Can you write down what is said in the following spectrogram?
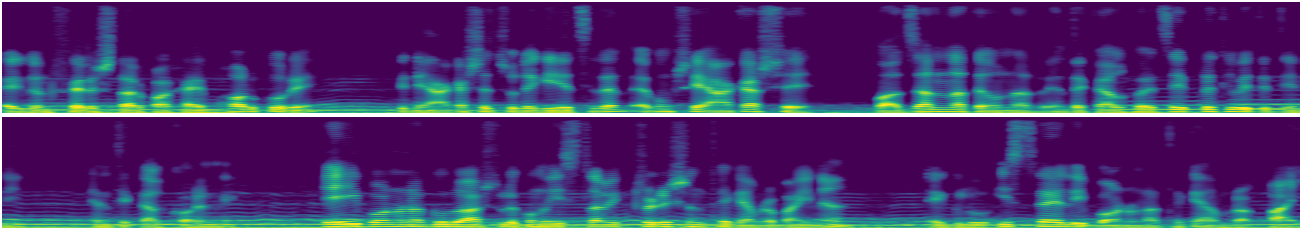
একজন ফেরেশতার পাখায় ভর করে তিনি আকাশে চলে গিয়েছিলেন এবং সেই আকাশে বা জান্নাতে ওনার ইন্তেকাল হয়েছে পৃথিবীতে তিনি ইন্তেকাল করেননি। এই বর্ণনাগুলো আসলে কোনো ইসলামিক ট্রেডিশন থেকে আমরা পাই না, এগুলো ইসরায়েলি বর্ণনা থেকে আমরা পাই।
